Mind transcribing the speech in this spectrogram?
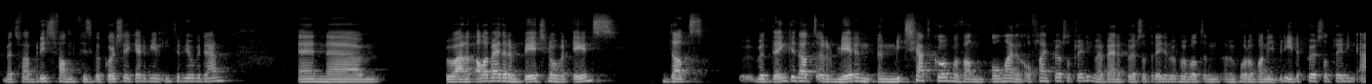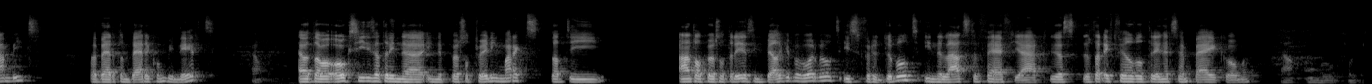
met Fabrice van Physical Coaching Academy een interview gedaan. En uh, we waren het allebei er een beetje over eens dat we denken dat er meer een, een, mix gaat komen van online en offline personal training, waarbij een personal trainer bijvoorbeeld een, een vorm van hybride personal training aanbiedt, waarbij het dan beide combineert. Ja. En wat we ook zien is dat er in de, in de personal training markt, dat die aantal personal trainers in België bijvoorbeeld is verdubbeld in de laatste vijf jaar. Dus dat, er echt veel, veel trainers zijn bijgekomen. Ja, ongelooflijk.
